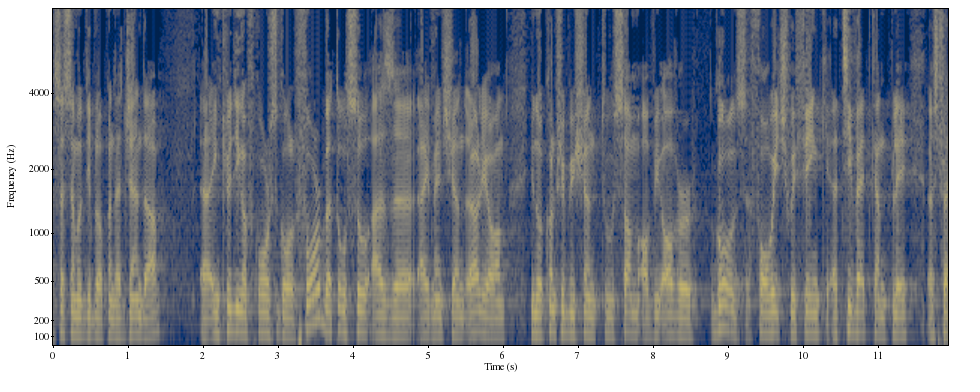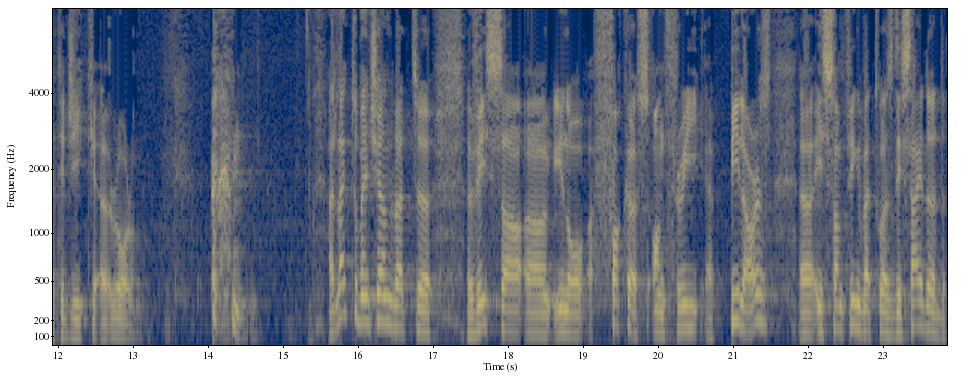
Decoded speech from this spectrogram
Sustainable Development Agenda, uh, including, of course, Goal 4, but also, as uh, I mentioned earlier on, you know, contribution to some of the other goals for which we think uh, TVET can play a strategic uh, role. I'd like to mention that uh, this, uh, uh, you know, focus on three uh, pillars uh, is something that was decided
